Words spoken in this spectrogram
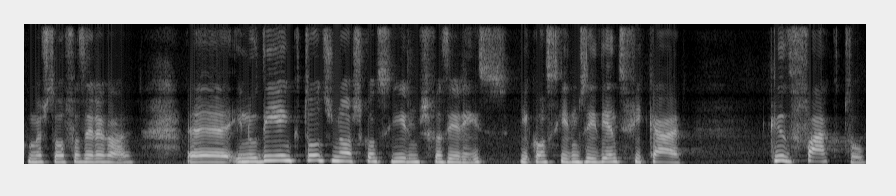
como eu estou a fazer agora. Uh, e no dia em que todos nós conseguirmos fazer isso e conseguirmos identificar que de facto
